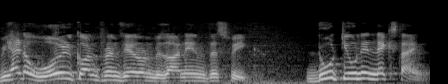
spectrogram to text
we had a world conference here on Bizarre Names this week. Do tune in next time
